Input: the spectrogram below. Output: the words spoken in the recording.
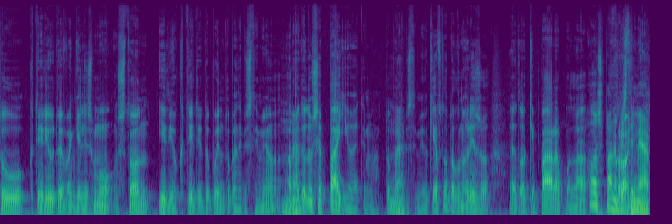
του κτηρίου του Ευαγγελισμού στον ιδιοκτήτη του που είναι το Πανεπιστήμιο ναι. αποτελούσε πάγιο αίτημα του Πανεπιστημίου και αυτό το γνωρίζω εδώ και πάρα πολλά Ως χρόνια.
